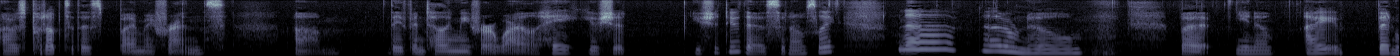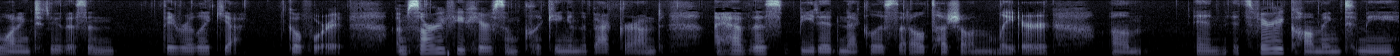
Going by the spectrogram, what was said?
I was put up to this by my friends. Um, they've been telling me for a while, "Hey, you should, you should do this," and I was like, "Nah, I don't know." But you know, I've been wanting to do this, and they were like, "Yeah, go for it." I'm sorry if you hear some clicking in the background. I have this beaded necklace that I'll touch on later, um, and it's very calming to me.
